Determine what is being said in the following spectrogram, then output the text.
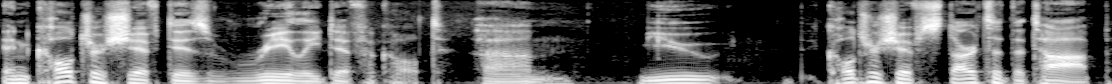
and culture shift is really difficult. Um, you culture shift starts at the top.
